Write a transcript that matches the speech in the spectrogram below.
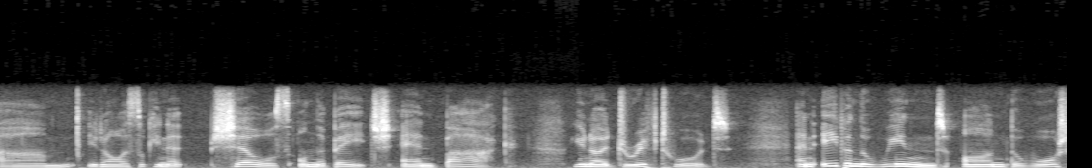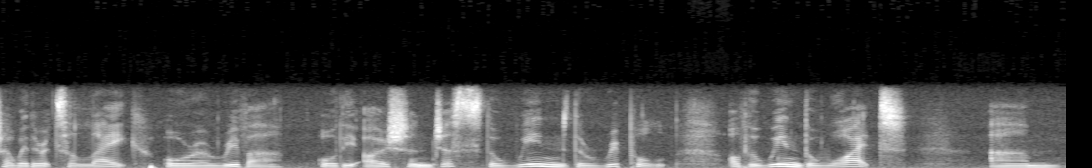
um, you know, I was looking at shells on the beach and bark, you know, driftwood, And even the wind on the water, whether it's a lake or a river or the ocean, just the wind, the ripple of the wind, the white um,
